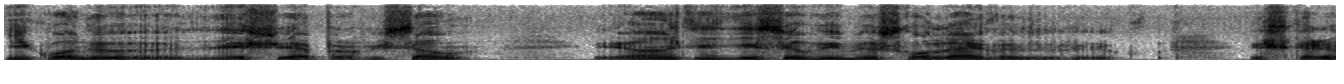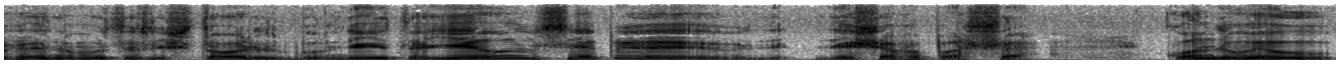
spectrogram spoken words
e quando deixei a profissão, antes disso eu vi meus colegas escrevendo muitas histórias bonitas e eu sempre deixava passar. Quando eu,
